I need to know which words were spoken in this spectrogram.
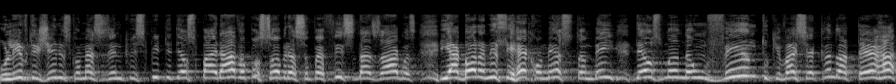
O livro de Gênesis começa dizendo que o Espírito de Deus pairava por sobre a superfície das águas, e agora, nesse recomeço também, Deus manda um vento que vai secando a terra,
